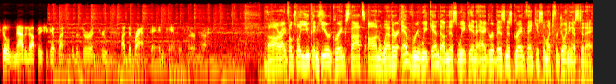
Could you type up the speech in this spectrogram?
still not enough as you get west of the Missouri and through uh, Nebraska and Kansas. Sir. All right, folks. Well, you can hear Greg's thoughts on weather every weekend on This Week in Agribusiness. Greg, thank you so much for joining us today.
